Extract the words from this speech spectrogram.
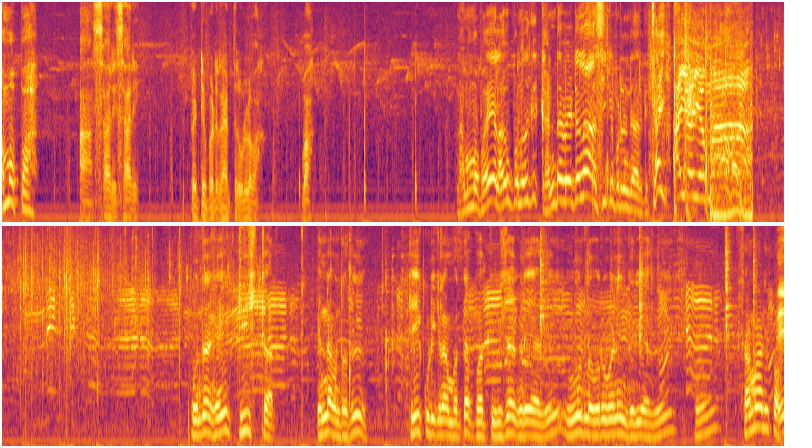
ஆமாப்பா. ஆ சாரி சாரி பெட்டி பட்டு எடுத்து உள்ள வா வா. நம்ம பையன் லவ் பண்ணதுக்கு கண்ட வேட்டெல்லாம் அசிங்கப்பட வேண்டியதா இருக்கு. சை! ஐயோ அம்மா புதகை டீ ஸ்டார் என்ன பண்றது? டீ குடிக்கலாம் பார்த்தா பத்து விஷயம் கிடையாது. ஊர்ல ஒரு வழியும் தெரியாது வி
